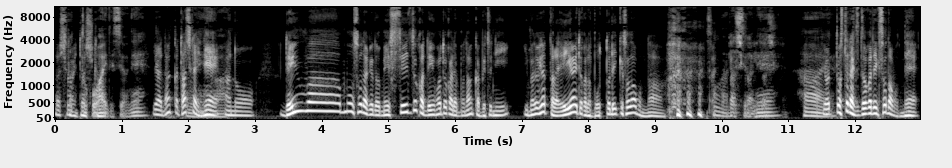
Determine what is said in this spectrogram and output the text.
確かに確かに。と怖いですよね。いや、なんか確かにこね、あの、電話もそうだけど、メッセージとか電話とかでもなんか別に、今時だったら AI とかのボットでいけそうだもんな。そうなんですよ確かに確かね。はい。ひょっとしたら自動化できそうだもんね。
